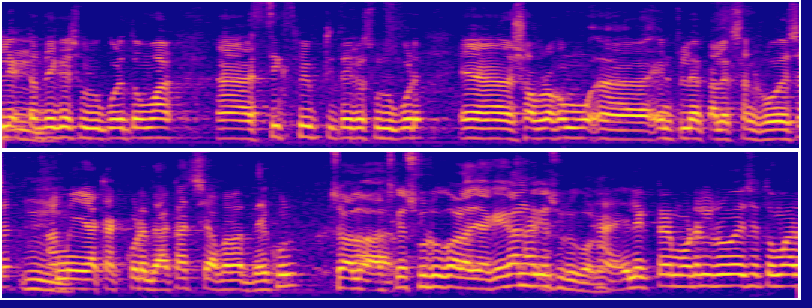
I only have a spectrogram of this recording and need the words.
ইলেকট্রা থেকে শুরু করে তোমার সিক্স ফিফটি থেকে শুরু করে সব রকম এনফিলের কালেকশন রয়েছে। আমি এক এক করে দেখাচ্ছি আপনারা দেখুন। চলো আজকে শুরু করা যাক। এখান থেকে শুরু করো। হ্যাঁ ইলেকট্রার মডেল রয়েছে তোমার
